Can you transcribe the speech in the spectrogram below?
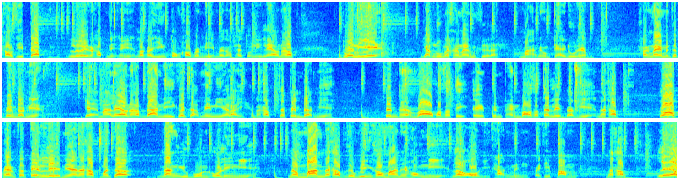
เข้าที่แป๊บเลยนะครับนี่อย่างนี้แล้วก็ยิงตรงเข้าแบบนี้ไม่ต้องใช้ตัวนี้แล้วนะครับ ตัวนี้อยากรู้ไหมข้างในมันคืออะไร มาเดี๋ยวผมแกะให้ดูเลยครับ ข้างในมันจะเป็นแบบนี้ แกะมาแล้วนะครับ ด้านนี้ก็จะไม่มีอะไรนะครับ จะเป็นแบบนี้เป็นแผ่นวาล์วพลาสติกเอยเป็นแผ่นวาล์วสแตนเลสแบบนี้นะครับ ก็แผ่นสแตนเลสเนี้ยนะครับ มันจะนั่งอยู่บนโอลิงนี้ น้ำมันนะครับจะวิ่งเข้ามาในห้องนี้ แล้วออกอีกทางหนึ่งไปที่ปั๊มนะครับ แล้ว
